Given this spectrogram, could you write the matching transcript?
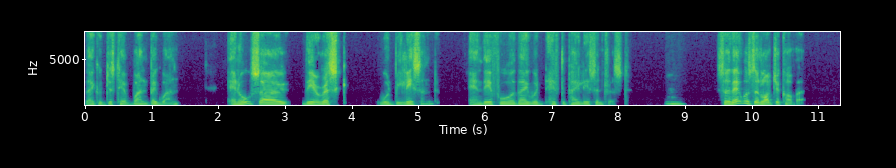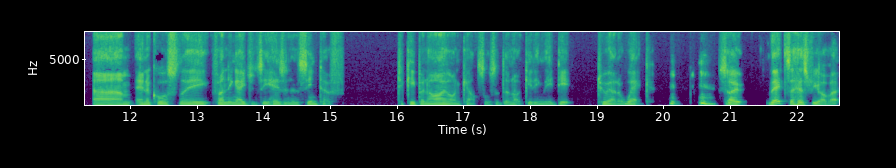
They could just have one big one. And also their risk would be lessened and therefore they would have to pay less interest. Mm. So that was the logic of it. Um, and of course, the funding agency has an incentive to keep an eye on councils that they're not getting their debt too out of whack. so that's the history of it.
